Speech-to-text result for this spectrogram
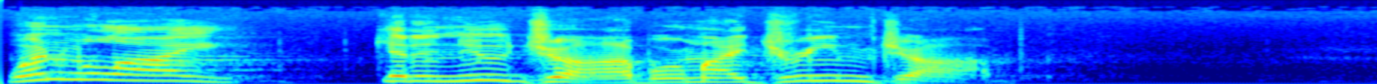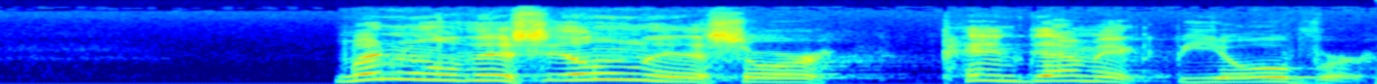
When will I get a new job or my dream job? When will this illness or pandemic be over?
